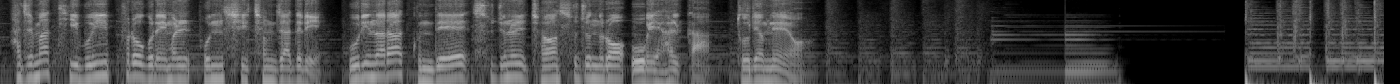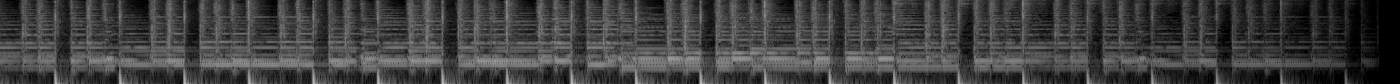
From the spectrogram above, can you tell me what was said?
하지만 TV 프로그램을 본 시청자들이 우리나라 군대의 수준을 저 수준으로 오해할까 두렵네요.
